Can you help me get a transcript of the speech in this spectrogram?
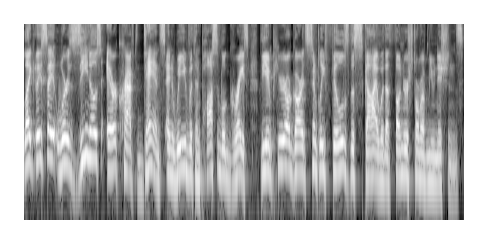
Like they say, where Xenos aircraft dance and weave with impossible grace, the Imperial Guard simply fills the sky with a thunderstorm of munitions,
